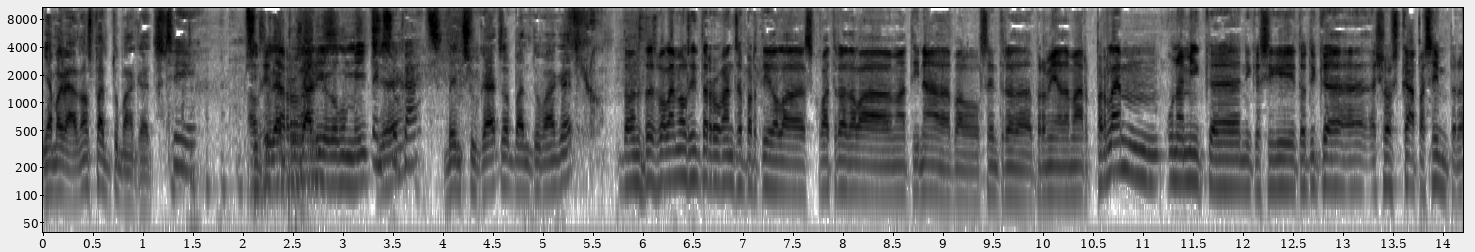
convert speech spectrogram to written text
ja m'agraden els pan tomàquets. sí. Si Els podem posar-hi algun mig, Ben eh? sucats. Ben sucats, el pan tomàquet. Doncs desvelem els interrogants a partir de les 4 de la matinada pel centre de Premià de Mar. Parlem una mica, ni que sigui, tot i que això escapa sempre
